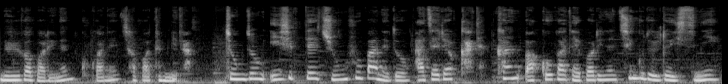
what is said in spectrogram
늙어버리는 구간에 접어듭니다. 종종 20대 중후반에도 아재력 가득한 왁구가 돼버리는 친구들도 있으니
